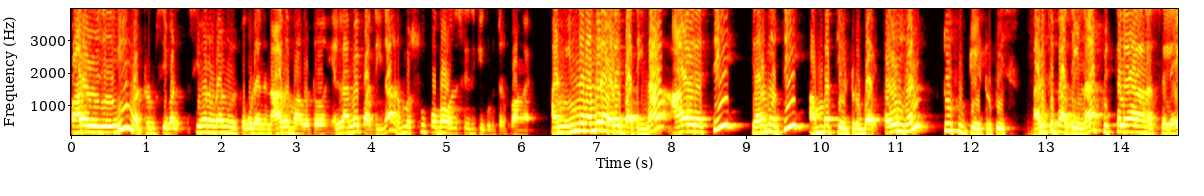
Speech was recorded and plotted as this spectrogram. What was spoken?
பார்வதி தேவி மற்றும் சிவன் சிவனுடன் இருக்கக்கூடிய அந்த நாகம் ஆகட்டும் எல்லாமே பார்த்தீங்கன்னா ரொம்ப சூப்பராக வந்து செதுக்கி கொடுத்துருப்பாங்க. அண்ட் இந்த நம்பிட விலை பார்த்தீங்கன்னா ஆயிரத்தி இரநூத்தி ஐம்பத்தி எட்டு ரூபாய் thousand two fifty eight rupees அடுத்து பாத்தீங்கன்னா பித்தளையாலான சிலை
